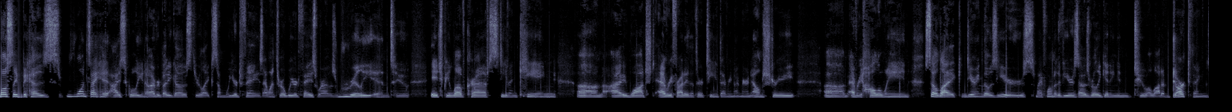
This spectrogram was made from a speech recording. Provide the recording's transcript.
mostly because once I hit high school, you know, everybody goes through like some weird phase. I went through a weird phase where I was really into H.P. Lovecraft, Stephen King. Um, I watched every Friday the 13th, every Nightmare on Elm Street, um, every Halloween. So, like, during those years, my formative years, I was really getting into a lot of dark things.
